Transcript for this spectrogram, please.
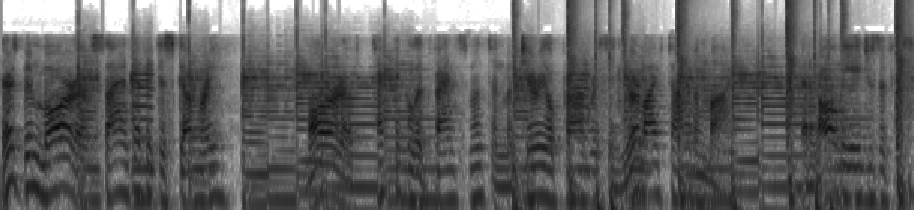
There's been more of scientific discovery, more of technical advancement and material progress in your lifetime and mine in all the ages of history.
